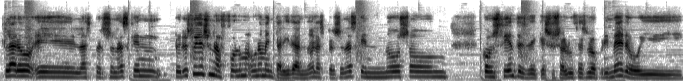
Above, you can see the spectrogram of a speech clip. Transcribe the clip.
Claro, eh, las personas que. Pero eso ya es una forma, una mentalidad, ¿no? Las personas que no son conscientes de que su salud es lo primero y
